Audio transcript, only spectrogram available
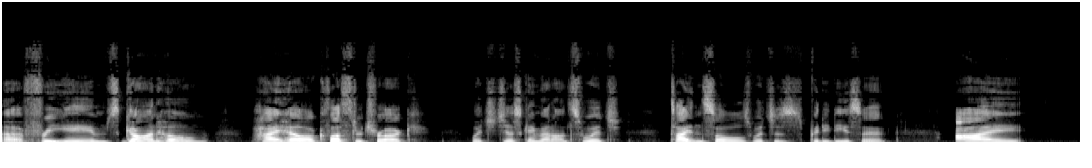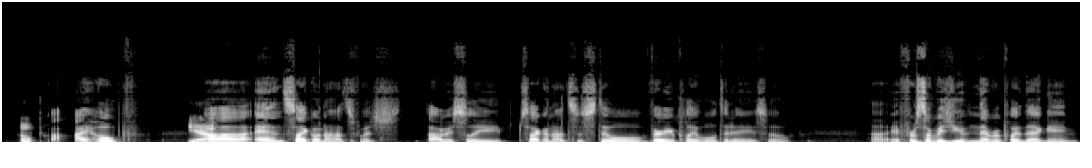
uh, free games. Gone Home, High Hell Cluster Truck, which just came out on Switch. Titan Souls, which is pretty decent. I Hope. I hope. Yeah. Uh, and Psychonauts, which obviously Psychonauts is still very playable today. So, uh, if for some reason you have never played that game,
